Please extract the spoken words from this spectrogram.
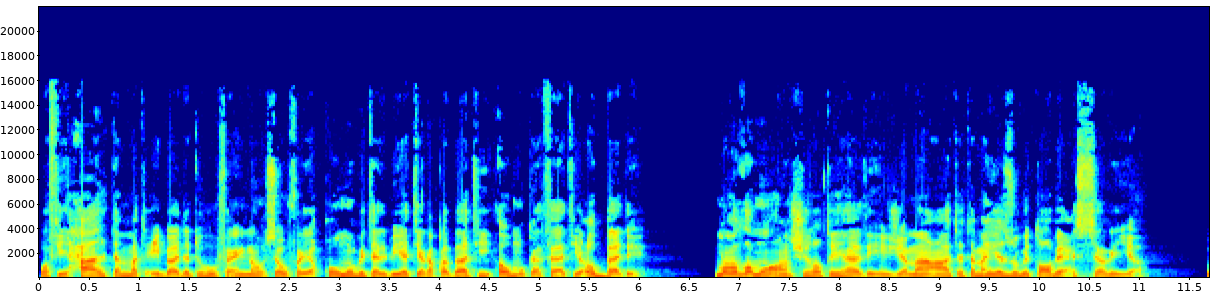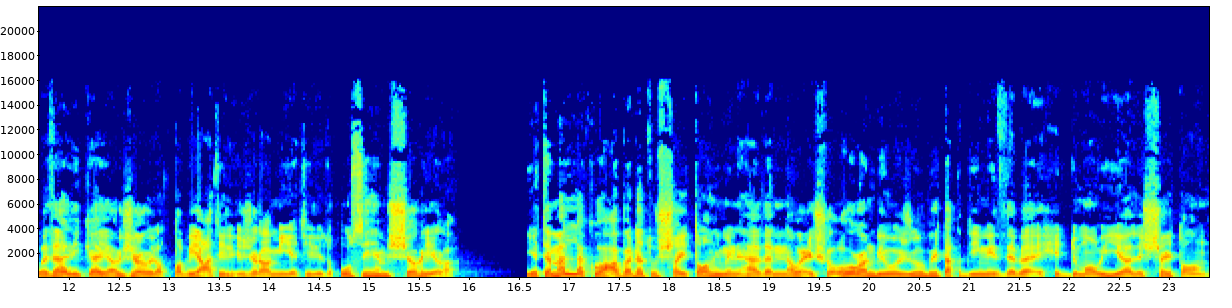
وفي حال تمت عبادته فإنه سوف يقوم بتلبية رغبات أو مكافأة عباده. معظم أنشطة هذه الجماعة تتميز بطابع السرية، وذلك يرجع إلى الطبيعة الإجرامية لطقوسهم الشريرة. يتملك عبدة الشيطان من هذا النوع شعورا بوجوب تقديم الذبائح الدموية للشيطان،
